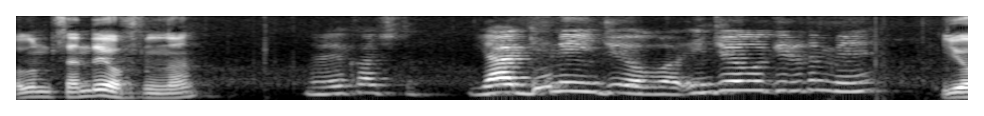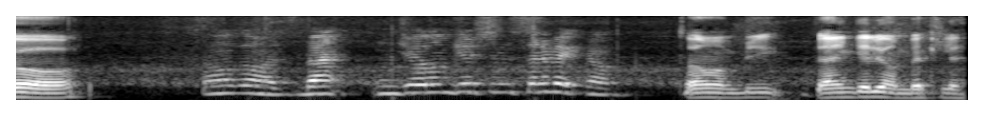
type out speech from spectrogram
Oğlum sen de yoksun lan. Nereye kaçtın? Ya gene ince yol var. İnce yola girdin mi? Yo. Tamam o zaman ben ince olunca şimdi seni bekliyorum. Tamam bir ben geliyorum bekle.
